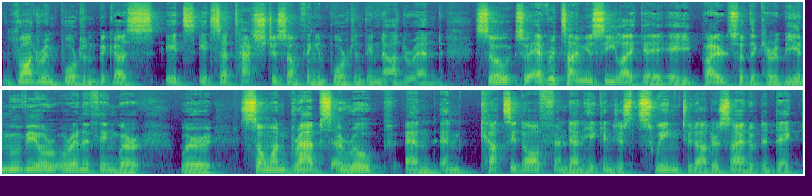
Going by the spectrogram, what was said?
rather important because it's it's attached to something important in the other end. So so every time you see like a, a Pirates of the Caribbean movie or, or anything where where someone grabs a rope and and cuts it off and then he can just swing to the other side of the deck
